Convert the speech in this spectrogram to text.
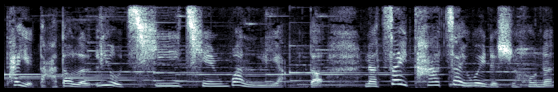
它也达到了六七千万两的。那在他在位的时候呢？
